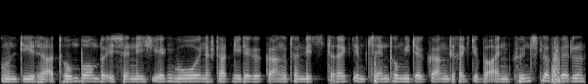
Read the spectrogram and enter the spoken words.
und diese Atombombe ist ja nicht irgendwo in der Stadt niedergegangen, sondern ist direkt im Zentrum niedergegangen, direkt über einem Künstlerviertel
